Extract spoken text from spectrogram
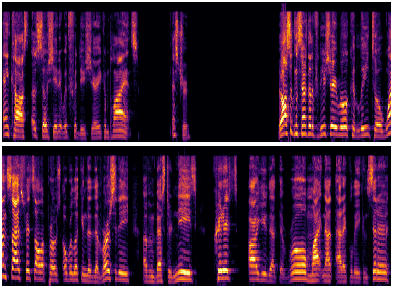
and cost associated with fiduciary compliance. That's true. They're also concerned that the fiduciary rule could lead to a one size fits all approach, overlooking the diversity of investor needs. Critics argue that the rule might not adequately consider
